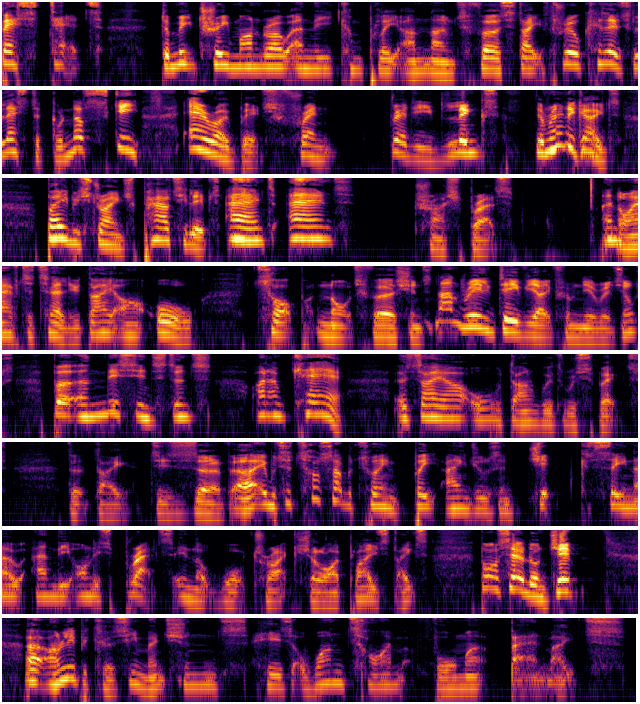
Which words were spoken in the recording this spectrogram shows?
Bestet, Dimitri Monroe and the Complete Unknowns, First State, Thrill Killers, Lester Granuski, Aerobitch, Friend, Freddy Lynx, The Renegades, Baby Strange, Pouty Lips, and, and Trash Brats. And I have to tell you, they are all top notch versions. None really deviate from the originals, but in this instance, I don't care, as they are all done with respect that they deserve. Uh, it was a toss up between Beat Angels and Gyp Casino and the Honest Brats in the What Track Shall I Play stakes, but I settled on Gyp. Uh, only because he mentions his one time former bandmates.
